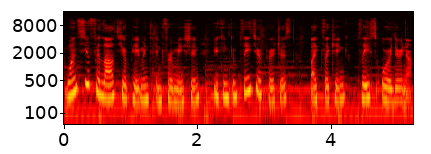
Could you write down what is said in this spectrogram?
Once you fill out your payment information, you can complete your purchase by clicking Place Order Now.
